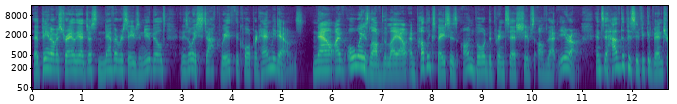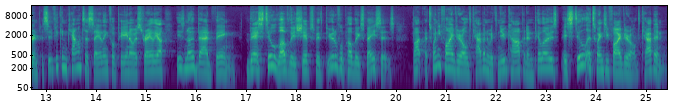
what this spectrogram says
that P&O Australia just never receives a new build and is always stuck with the corporate hand-me-downs. Now, I've always loved the layout and public spaces on board the Princess ships of that era, and to have the Pacific Adventure and Pacific Encounter sailing for P&O Australia is no bad thing. They're still lovely ships with beautiful public spaces, but a 25 year old cabin with new carpet and pillows is still a 25 year old cabin.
